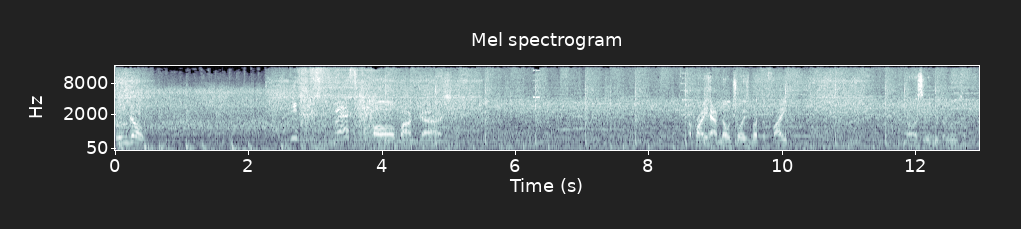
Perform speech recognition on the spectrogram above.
Let's go. Oh my gosh. I probably have no choice but to fight. So let's see if we can lose him.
